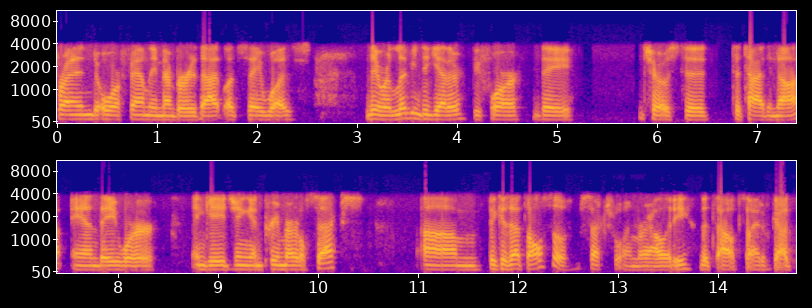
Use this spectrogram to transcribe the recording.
friend or family member that, let's say, was they were living together before they chose to, to tie the knot and they were engaging in premarital sex, um, because that's also sexual immorality that's outside of God's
